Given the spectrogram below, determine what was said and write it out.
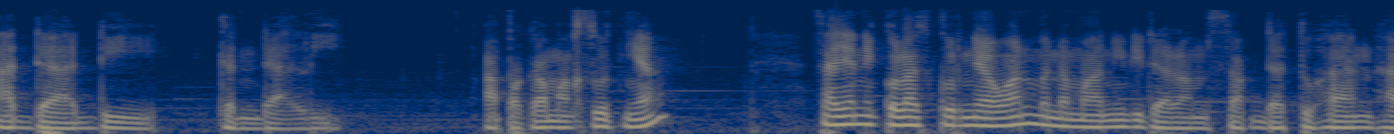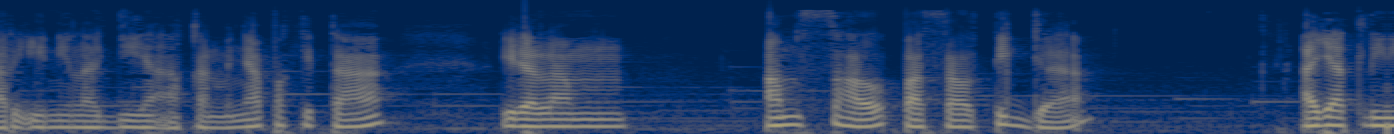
ada di kendali. Apakah maksudnya? Saya Nikolas Kurniawan menemani di dalam Sabda Tuhan hari ini lagi yang akan menyapa kita di dalam Amsal pasal 3 ayat 5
